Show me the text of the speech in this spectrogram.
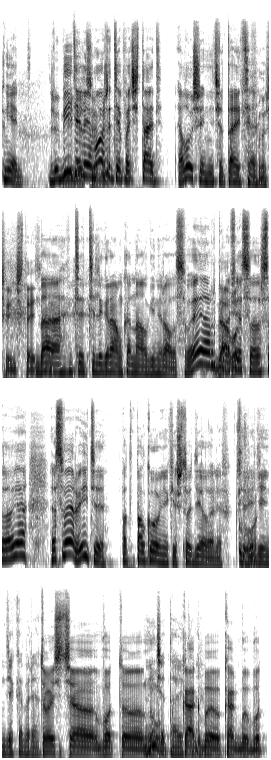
Нет, любители Медицина. можете почитать, а лучше не читайте. Лучше не читайте. Да, те- телеграм-канал генерала СВР, Да, профессор Соловья. СВР, видите, подполковники что делали в середине декабря. То есть, э, вот, э, ну, читайте. как бы, как бы, вот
